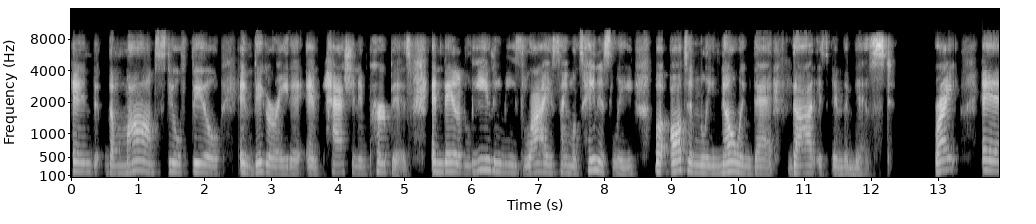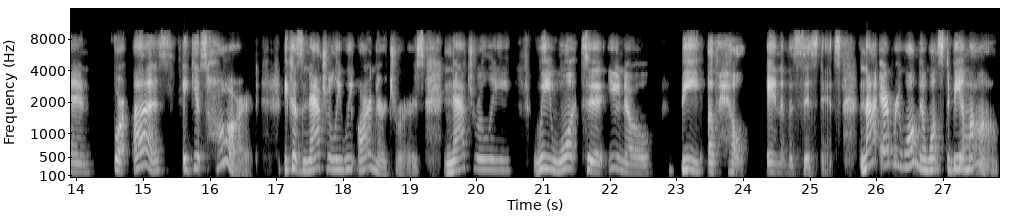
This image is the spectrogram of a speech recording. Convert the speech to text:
And the moms still feel invigorated and passion and purpose. And they're leaving these lives simultaneously, but ultimately knowing that God is in the midst, right? And for us, it gets hard because naturally we are nurturers. Naturally, we want to, you know, be of help and of assistance. Not every woman wants to be a mom.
